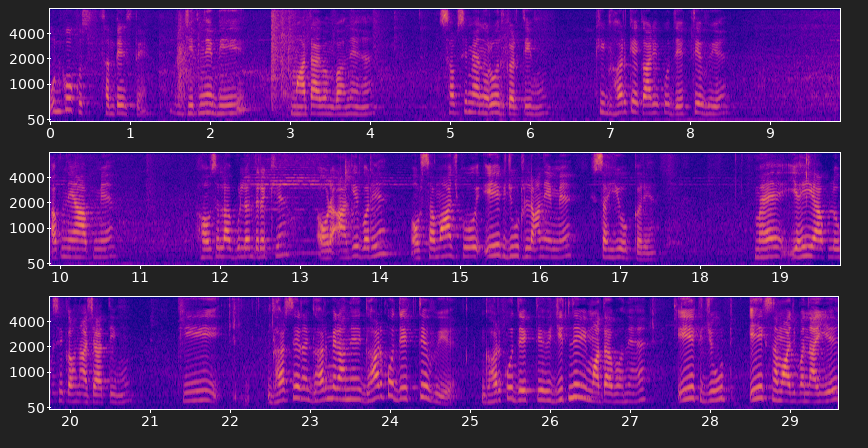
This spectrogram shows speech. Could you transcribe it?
उनको कुछ संदेश दें। जितने भी माता एवं बहनें हैं, सबसे मैं अनुरोध करती हूँ कि घर के कार्य को देखते हुए अपने आप में हौसला बुलंद रखें और आगे बढ़ें और समाज को एकजुट लाने में सहयोग करें। मैं यही आप लोग से कहना चाहती हूँ कि घर से घर में रहने, घर को देखते हुए, घर को देखते हुए जितने भी माता बहनें हैं, एकजुट, एक समाज बनाइए।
